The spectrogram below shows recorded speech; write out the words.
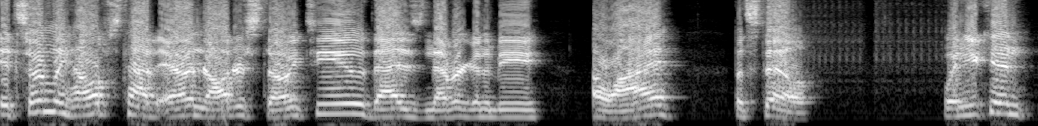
it certainly helps to have Aaron Rodgers throwing to you. That is never going to be a lie. But still, when you can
